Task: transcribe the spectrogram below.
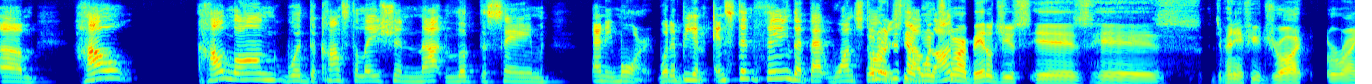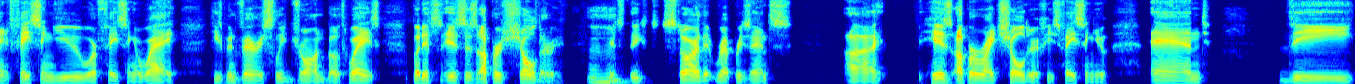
um, how how long would the constellation not look the same anymore? Would it be an instant thing that that one star? No, no just that one gone? star. Betelgeuse is his. Depending if you draw Orion facing you or facing away, he's been variously drawn both ways. But it's it's his upper shoulder. Mm-hmm. It's the star that represents uh, his upper right shoulder if he's facing you, and the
